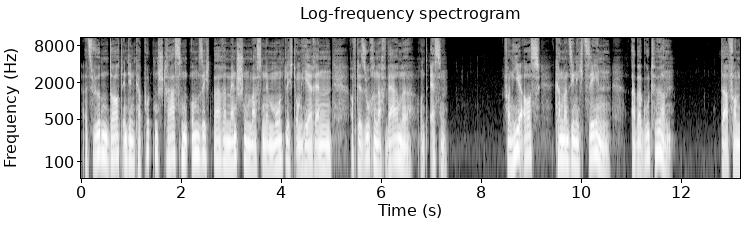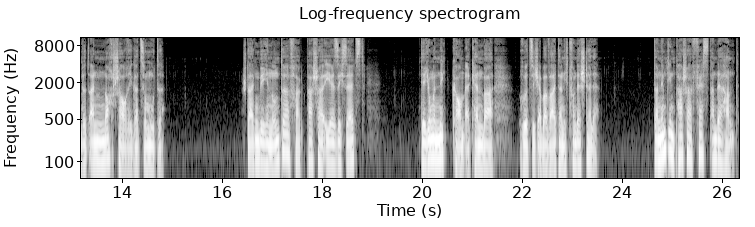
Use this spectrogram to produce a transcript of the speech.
als würden dort in den kaputten Straßen unsichtbare Menschenmassen im Mondlicht umherrennen, auf der Suche nach Wärme und Essen. Von hier aus kann man sie nicht sehen, aber gut hören. Davon wird einem noch schauriger zumute. Steigen wir hinunter? fragt Pascha eher sich selbst. Der Junge nickt kaum erkennbar, rührt sich aber weiter nicht von der Stelle. Dann nimmt ihn Pascha fest an der Hand,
